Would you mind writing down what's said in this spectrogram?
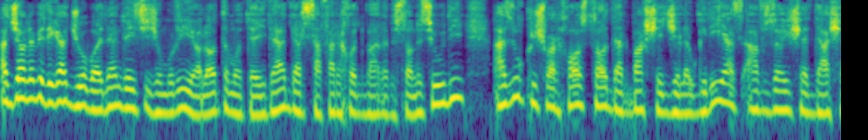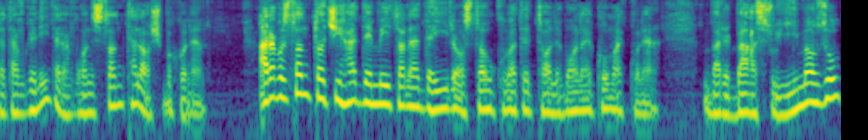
از جانب دیگر جو بایدن رئیس جمهوری ایالات متحده در سفر خود به عربستان سعودی از او کشور خواست تا در بخش جلوگیری از افزایش دهشت افغانی در افغانستان تلاش بکنه. عربستان تا چی حد می‌تونه در این راستا حکومت طالبان کمک کنه؟ برای بحث روی این موضوع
